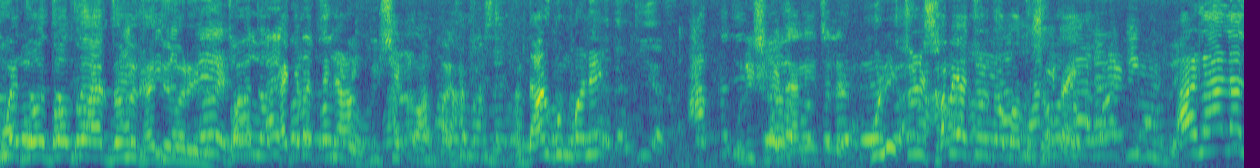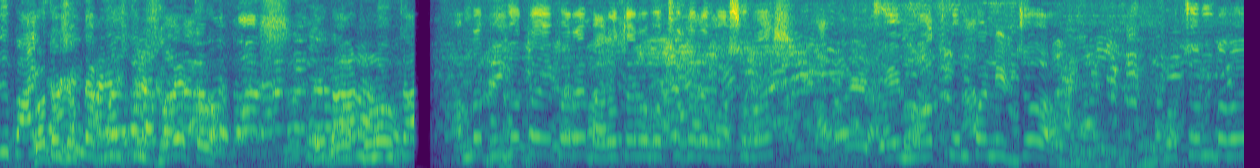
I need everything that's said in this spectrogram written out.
কুয়ের জল জল তো একদমই খাইতে পারি না। জল জল খাইতে পাচ্ছি না। দারু কোম্পানি? পুলিশ টুলিশ সবাই আছে তো গত সপ্তাহে। গত সপ্তাহে পুলিশ টুলিশ সবাই চলো আমরা বিগত এবারে বারো তেরো বছর ধরে বসবাস। এই মদ কোম্পানির জল প্রচণ্ডভাবে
